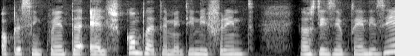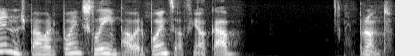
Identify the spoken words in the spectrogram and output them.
ou para 50, é-lhes completamente indiferente. Eles dizem o que têm a dizer nos PowerPoints, leem PowerPoints, ao fim e ao cabo. Pronto,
